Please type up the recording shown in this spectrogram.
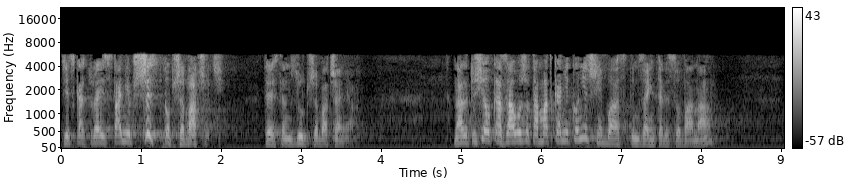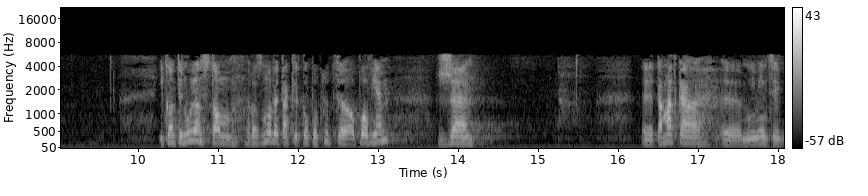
dziecka, która jest w stanie wszystko przebaczyć. To jest ten wzór przebaczenia. No ale tu się okazało, że ta matka niekoniecznie była z tym zainteresowana. I kontynuując tą rozmowę, tak tylko pokrótce opowiem, że e, ta matka e, mniej więcej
